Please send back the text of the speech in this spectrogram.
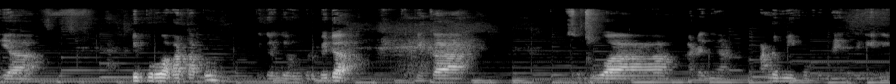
Ya di Purwakarta pun tidak jauh berbeda ketika sebuah adanya pandemi COVID-19 ini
